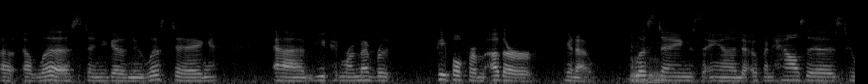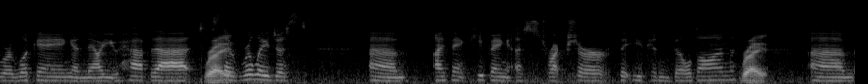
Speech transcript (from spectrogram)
a, a list and you get a new listing, um, you can remember people from other, you know, Mhm. listings and open houses who are looking, and now you have that. Right. So really just, um, I think keeping a structure that you can build on Right. um,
